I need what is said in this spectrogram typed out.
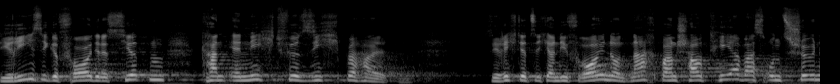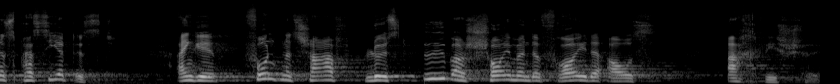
Die riesige Freude des Hirten kann er nicht für sich behalten. Sie richtet sich an die Freunde und Nachbarn, schaut her, was uns Schönes passiert ist. Ein gefundenes Schaf löst überschäumende Freude aus. Ach, wie schön.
